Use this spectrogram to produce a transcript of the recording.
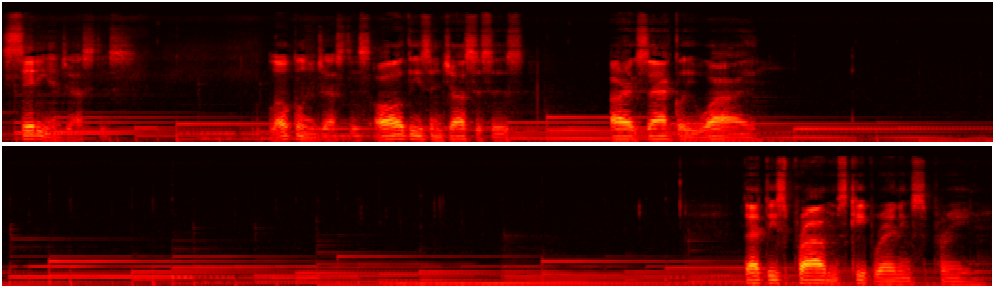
city injustice, local injustice. All these injustices are exactly why that these problems keep reigning supreme.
